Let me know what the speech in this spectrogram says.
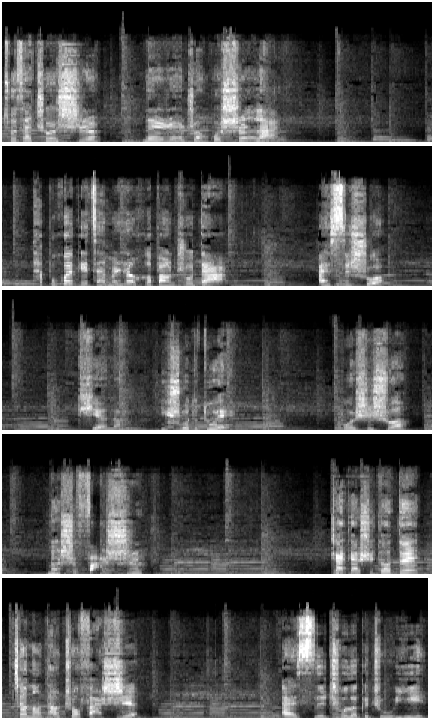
就在这时，那人转过身来。他不会给咱们任何帮助的，艾斯说。天哪，你说的对。博士说：“那是法师，炸掉石头堆就能挡住法师。”艾斯出了个主意：“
